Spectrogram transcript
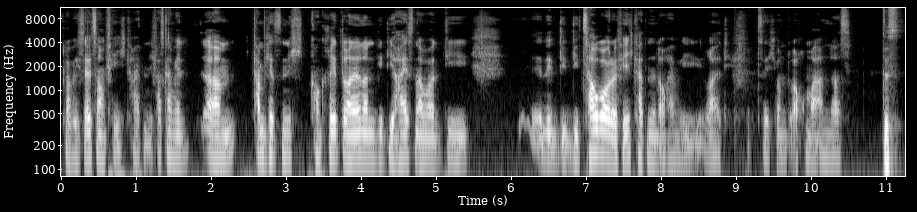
glaube ich, seltsamen Fähigkeiten. Ich weiß gar nicht mehr, ähm, kann mich jetzt nicht konkret daran erinnern, wie die heißen, aber die, die, die, die Zauber oder Fähigkeiten sind auch irgendwie relativ witzig und auch mal anders. Das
